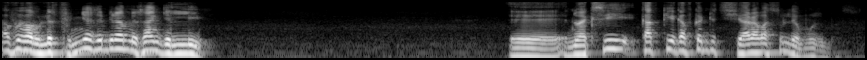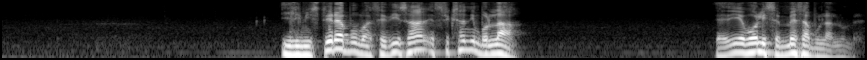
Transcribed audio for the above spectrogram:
Αφού είχα πολλές πουνιές, δεν πήραμε σαν κελί. Ε, εν τω μεταξύ, κάποιοι έκαυκαν και τη σιάρα μας στους λαιμούς μας. Η λιμιστήρα που μας έδισαν, εσφίξαν την πολλά. Δηλαδή, εβόλησε μέσα που λαλούμε.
